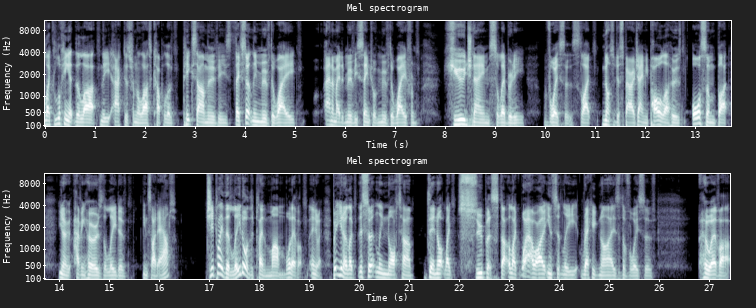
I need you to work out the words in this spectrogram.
like looking at the la- the actors from the last couple of Pixar movies, they've certainly moved away. Animated movies seem to have moved away from huge name celebrity voices. Like not to disparage Amy Poehler, who's awesome, but you know having her as the lead of Inside Out. She play the lead or did play the mum? Whatever. Anyway, but you know, like they're certainly not. Um, they're not like superstar. Like wow, I instantly recognize the voice of whoever.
